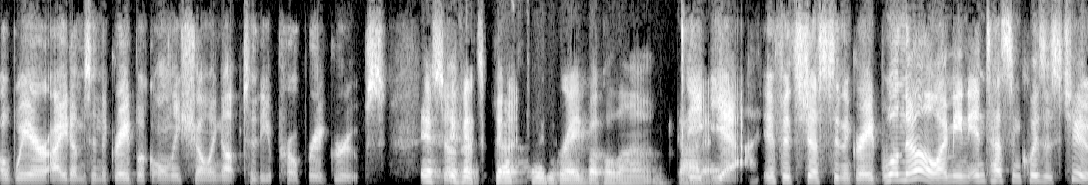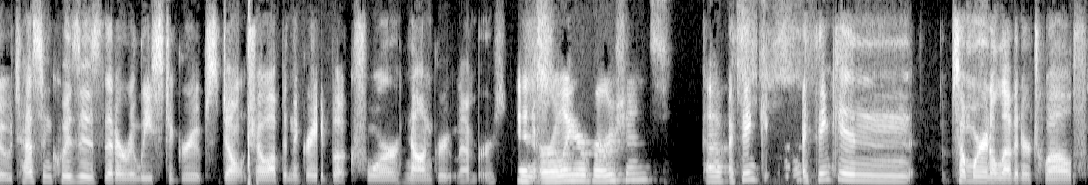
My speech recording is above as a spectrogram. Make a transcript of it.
aware items in the gradebook only showing up to the appropriate groups. If, So if that's it's just through the grade book alone, got Y- it. Yeah, if it's just in the grade. Well, no, I mean in tests and quizzes too. Tests and quizzes that are released to groups don't show up in the gradebook for non-group members. In earlier versions of. I think I think in somewhere in 11 or 12.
